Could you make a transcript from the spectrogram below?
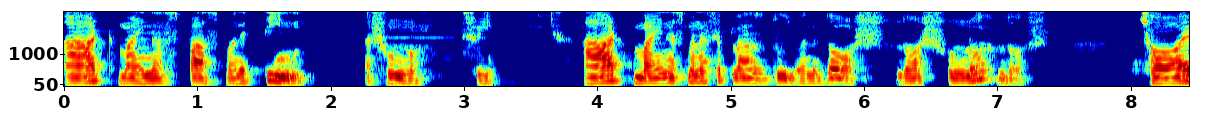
আট মাইনাস পাঁচ মানে তিন আর শূন্য থ্রি আট মাইনাস মাইনাসে প্লাস দুই মানে দশ। দশ শূন্য, দশ। ছয়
